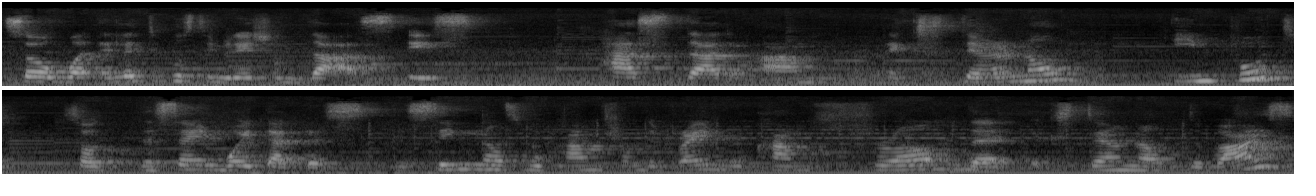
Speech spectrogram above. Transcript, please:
So what electrical stimulation does is has that um, external input. So the same way that the, the signals will come from the brain will come from the external device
